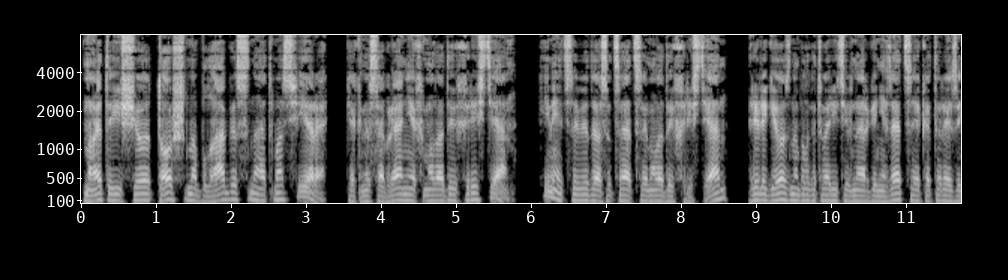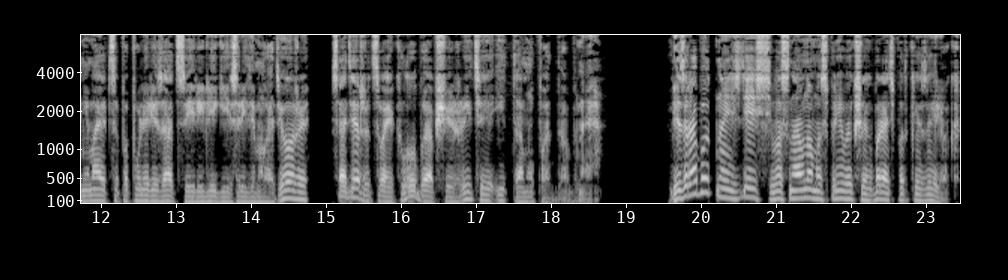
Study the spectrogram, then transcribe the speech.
Но это еще тошно-благостная атмосфера, как на собраниях молодых христиан. Имеется в виду Ассоциация молодых христиан, религиозно-благотворительная организация, которая занимается популяризацией религии среди молодежи, содержит свои клубы, общежития и тому подобное. Безработные здесь в основном из привыкших брать под козырек.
